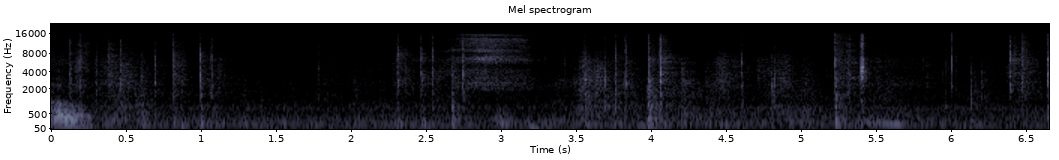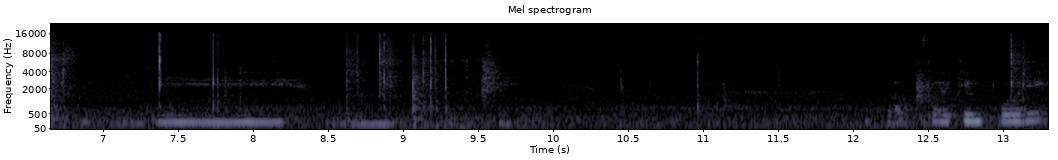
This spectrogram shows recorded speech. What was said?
Oh. About 1440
